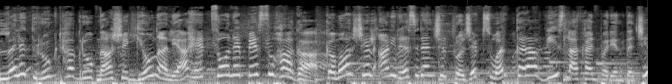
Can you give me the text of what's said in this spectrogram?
ललित रुंगठा ग्रुप नाशिक घेऊन आले आहेत सोने पे सुहागा. कमर्शियल आणि रेसिडेन्शियल प्रोजेक्ट वर करा वीस लाखांपर्यंतची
